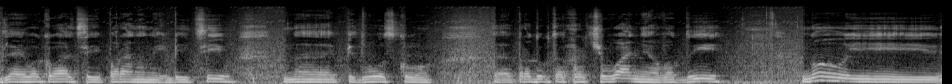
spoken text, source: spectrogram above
для евакуації поранених бійців на підвозку е, продуктів харчування, води, ну і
